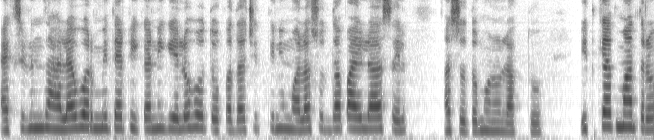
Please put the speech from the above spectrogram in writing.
ॲक्सिडेंट झाल्यावर मी त्या ठिकाणी गेलो होतो. कदाचित तिने मला सुद्धा पाहिलं असेल असं तो म्हणू लागतो. इतक्यात मात्र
